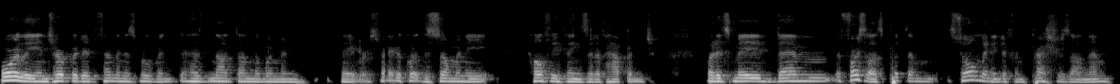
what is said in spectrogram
poorly interpreted feminist movement has not done the women favors, right? Of course, there's so many healthy things that have happened but it's made them first of all it's put them so many different pressures on them.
